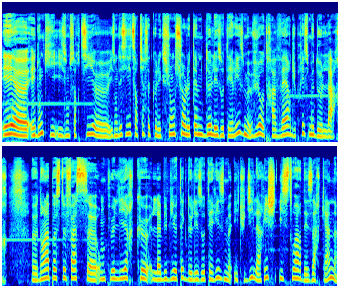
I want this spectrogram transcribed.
Et, euh, et donc ils, ont sorti, euh, ils ont décidé de sortir cette collection sur le thème de l'ésotérisme vu au travers du prisme de l'art. Euh, dans la postface, euh, on peut lire que la bibliothèque de l'ésotérisme étudie la riche histoire des arcanes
